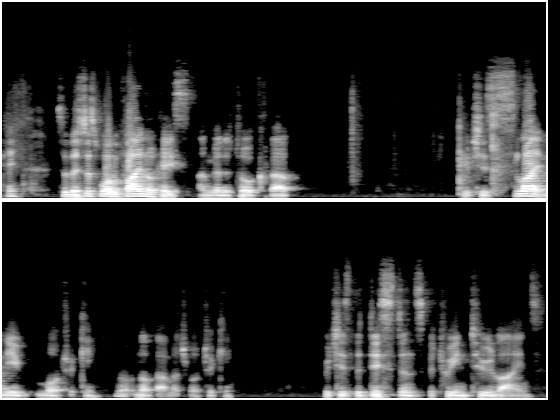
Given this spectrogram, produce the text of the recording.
Okay, so there's just one final case I'm going to talk about, which is slightly more tricky, not, not that much more tricky, which is the distance between two lines.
